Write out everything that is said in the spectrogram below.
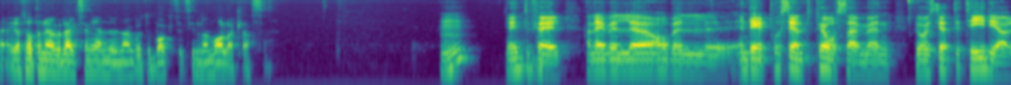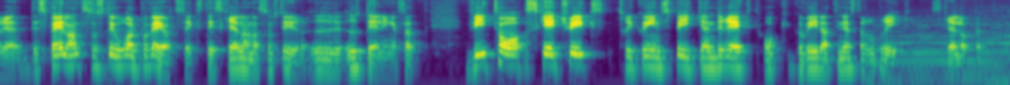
Eh, jag tror att han är överlägsen igen nu när han går tillbaka till sin normala klass. Mm. Det är inte fel. Han är väl, eh, har väl eh, en del procent på sig, men vi har ju sett det tidigare. Det spelar inte så stor roll på V86. Det är skrällarna som styr utdelningen. Så att vi tar Skate Tricks, trycker in spiken direkt och går vidare till nästa rubrik, skrälloppet.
